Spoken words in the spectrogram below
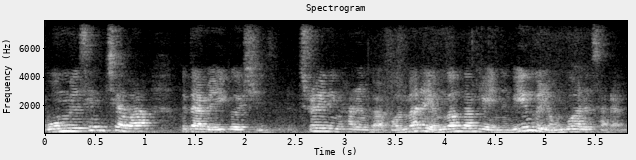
몸의 생체와 그 다음에 이것이 트레이닝 하는 거하고 얼마나 연관관계 있는 거 이런 걸 연구하는 사람이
